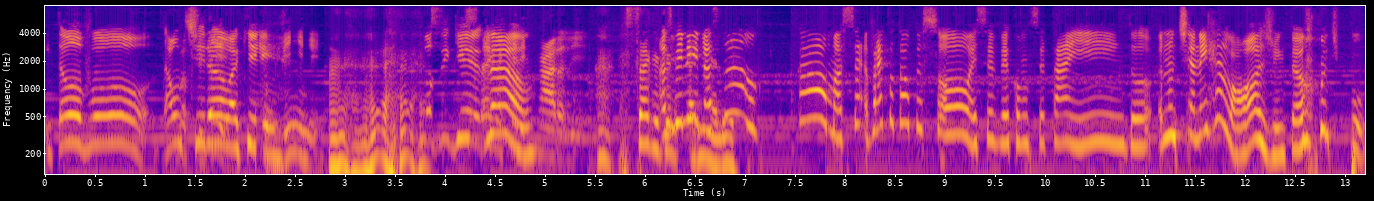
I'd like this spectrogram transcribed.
então eu vou dar um Consegui. tirão aqui. Vini, Consegui. segue Não. aquele cara ali. Segue As meninas, não, calma, vai com tal pessoa, aí você vê como você tá indo. Eu não tinha nem relógio, então, tipo,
